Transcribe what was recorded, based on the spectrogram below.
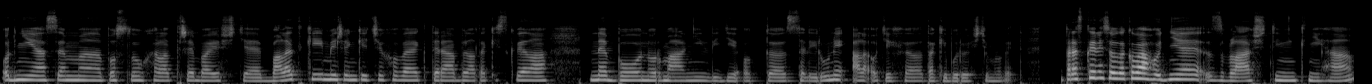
Od ní já jsem eh, poslouchala třeba ještě baletky Miřenky Čechové, která byla taky skvělá, nebo normální lidi od eh, Sely Runy, ale o těch taky budu ještě mluvit. Praskliny jsou taková hodně zvláštní kniha,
